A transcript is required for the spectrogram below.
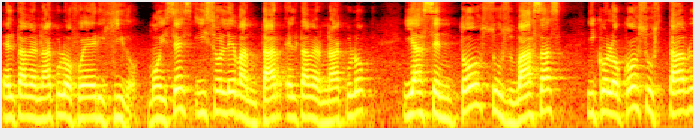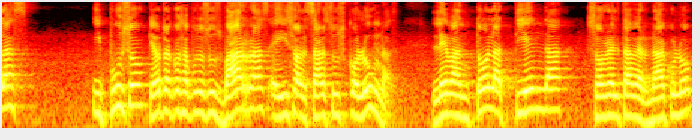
el tabernáculo fue erigido. Moisés hizo levantar el tabernáculo y asentó sus basas y colocó sus tablas y puso, ¿qué otra cosa? Puso sus barras e hizo alzar sus columnas levantó la tienda sobre el tabernáculo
